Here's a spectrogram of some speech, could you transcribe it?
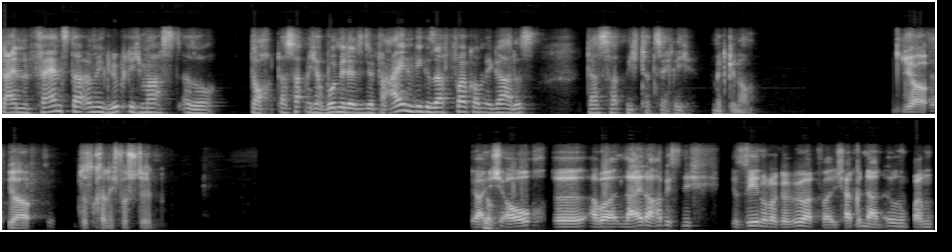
deinen Fans da irgendwie glücklich machst. Also doch, das hat mich, obwohl mir der, der Verein, wie gesagt, vollkommen egal ist, das hat mich tatsächlich mitgenommen. Ja, ja, das kann ich verstehen. Ja, ich auch. Äh, aber leider habe ich es nicht gesehen oder gehört, weil ich bin dann irgendwann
